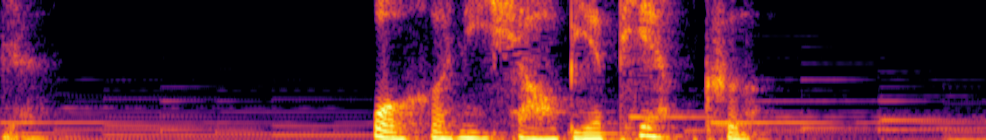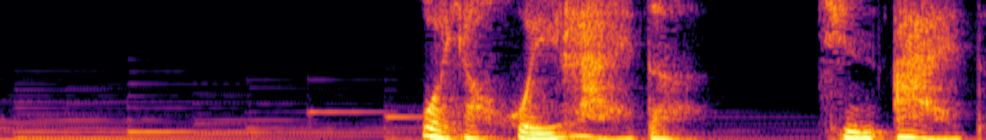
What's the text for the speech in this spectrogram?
人。我和你小别片刻，我要回来的，亲爱的，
